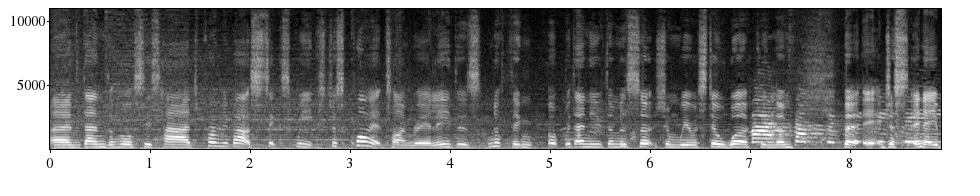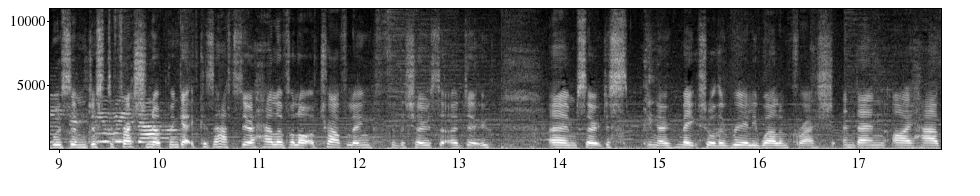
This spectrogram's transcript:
Um, then the horses had probably about six weeks, just quiet time really. There's nothing up with any of them as such and we were still working them, but it just enables them just to freshen up and get, because I have to do a hell of a lot of travelling for the shows that I do. Um, so just you know make sure they're really well and fresh. And then I have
